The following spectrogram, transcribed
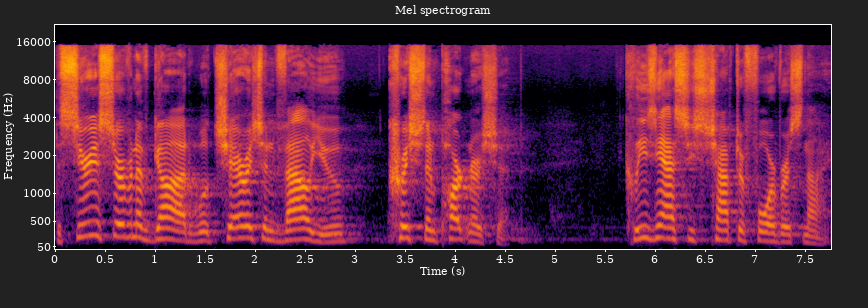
The serious servant of God will cherish and value Christian partnership. Ecclesiastes chapter 4, verse 9.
